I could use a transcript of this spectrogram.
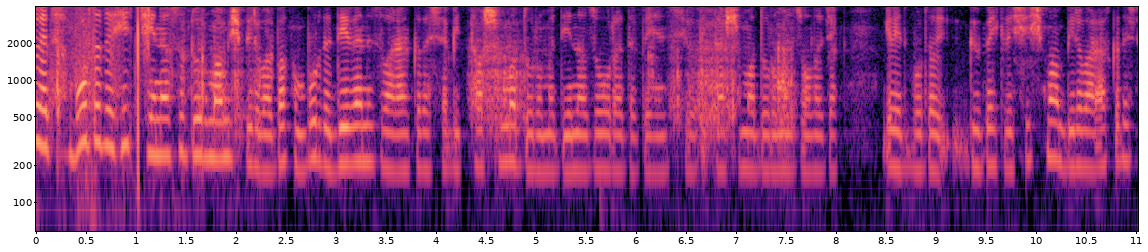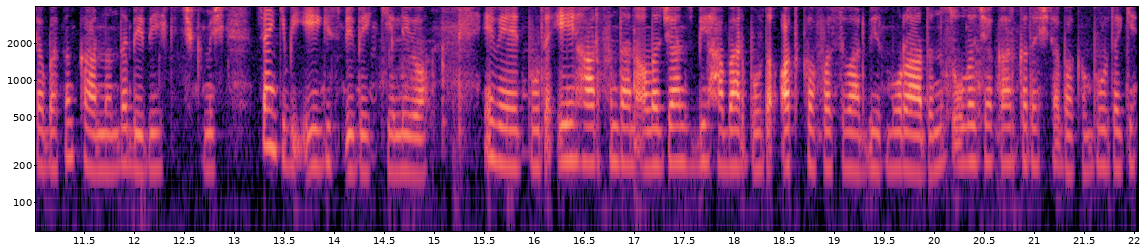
Evet burada da hiç çenesi durmamış biri var. Bakın burada deveniz var arkadaşlar. Bir taşıma durumu dinozora da benziyor. Bir taşıma durumunuz olacak. Evet burada göbekli şişman biri var arkadaşlar. Bakın karnında bebek çıkmış. Sanki bir ilgis bebek geliyor. Evet burada E harfinden alacağınız bir haber. Burada at kafası var. Bir muradınız olacak arkadaşlar. Bakın buradaki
